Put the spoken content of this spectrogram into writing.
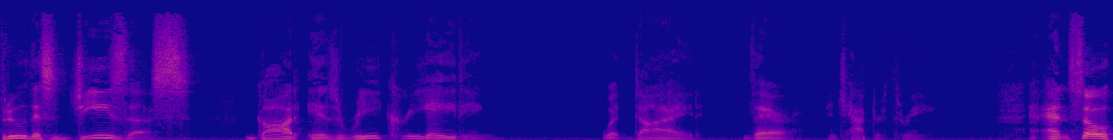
through this Jesus, God is recreating what died there in chapter 3. And so,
